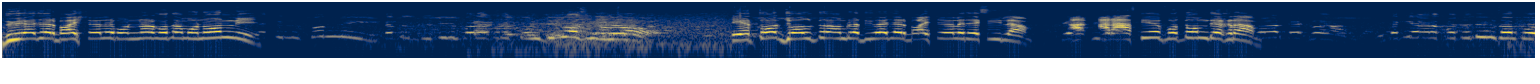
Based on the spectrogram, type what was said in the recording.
দুই হাজার বাইশ সালের বন্যার কথা মনে হননি? এত জল তো আমরা দুই হাজার বাইশ সালে দেখছিলাম। আর- আজকে প্রথম দেখলাম। কতদিন চলবো?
